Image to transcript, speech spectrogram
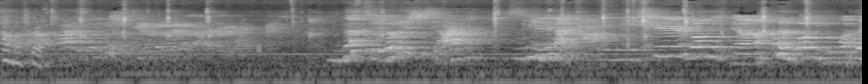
太好吃了。你那嘴都没使儿，的奶茶。你吃苞米的，苞米多的。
